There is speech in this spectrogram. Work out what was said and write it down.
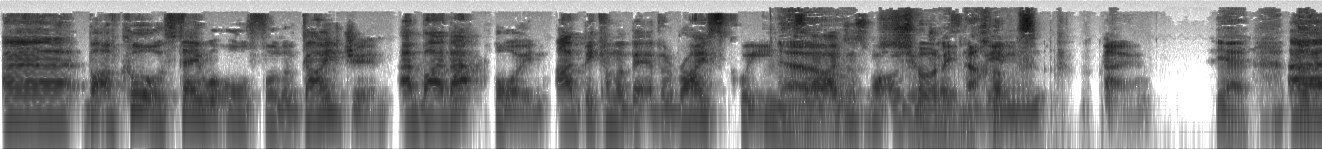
Uh, but of course, they were all full of gaijin. And by that point, I'd become a bit of a rice queen. No, so I just was surely not. in, yeah. Uh,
